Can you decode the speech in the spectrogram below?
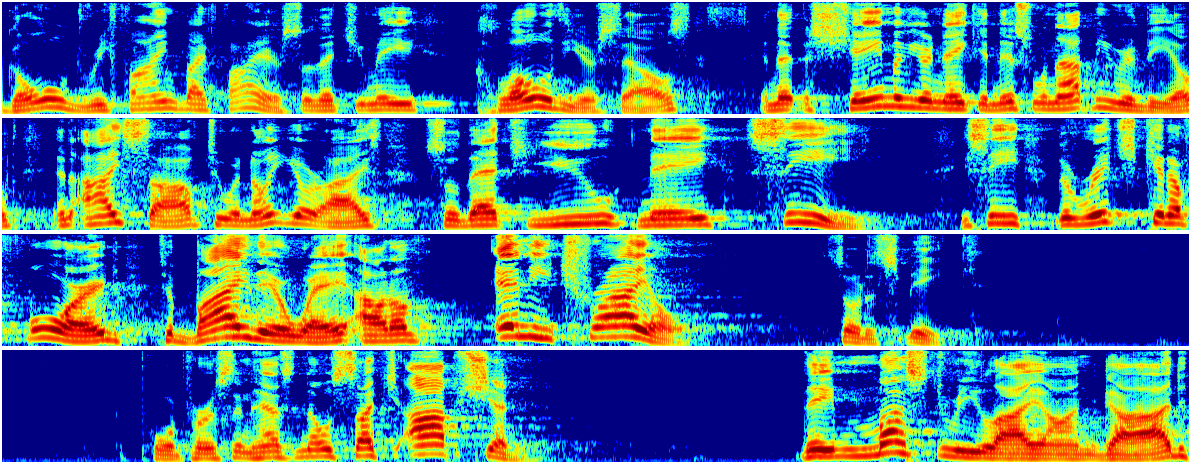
gold refined by fire, so that you may clothe yourselves, and that the shame of your nakedness will not be revealed, and eye salve to anoint your eyes, so that you may see. You see, the rich can afford to buy their way out of any trial, so to speak. A poor person has no such option. They must rely on God,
